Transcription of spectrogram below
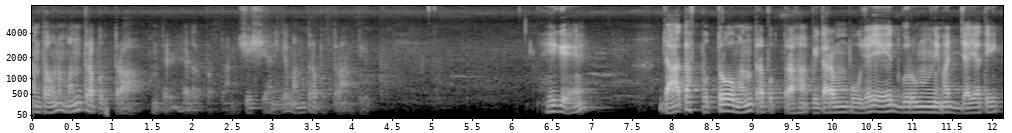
ಅಂಥವನು ಮಂತ್ರಪುತ್ರ ಅಂತೇಳಿ ಹೇಳಲ್ಪಡ್ತಾನೆ. ಶಿಷ್ಯನಿಗೆ ಮಂತ್ರಪುತ್ರ ಅಂತೇಳಿ ಹೀಗೆ ಜಾತಃ ಪುತ್ರೋ ಮಂತ್ರಪುತ್ರ ಪಿತರಂ ಪೂಜೆಯೇದ್ ಗುರುಂ ನಿಮಜ್ಜಯತಿ.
